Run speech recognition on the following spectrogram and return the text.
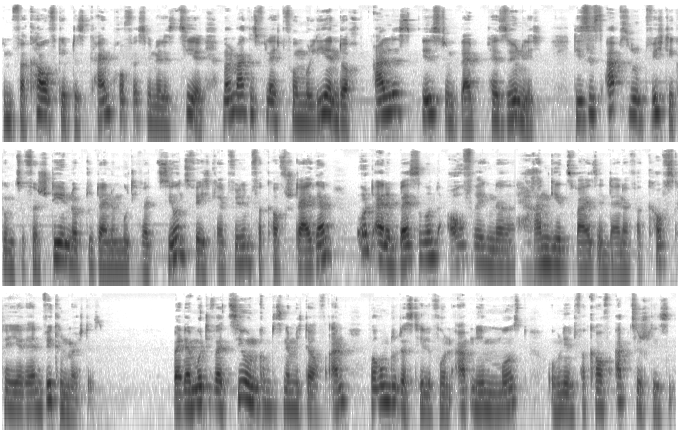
Im Verkauf gibt es kein professionelles Ziel. Man mag es vielleicht formulieren, doch alles ist und bleibt persönlich. Dies ist absolut wichtig, um zu verstehen, ob du deine Motivationsfähigkeit für den Verkauf steigern und eine bessere und aufregendere Herangehensweise in deiner Verkaufskarriere entwickeln möchtest. Bei der Motivation kommt es nämlich darauf an, warum du das Telefon abnehmen musst, um den Verkauf abzuschließen.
